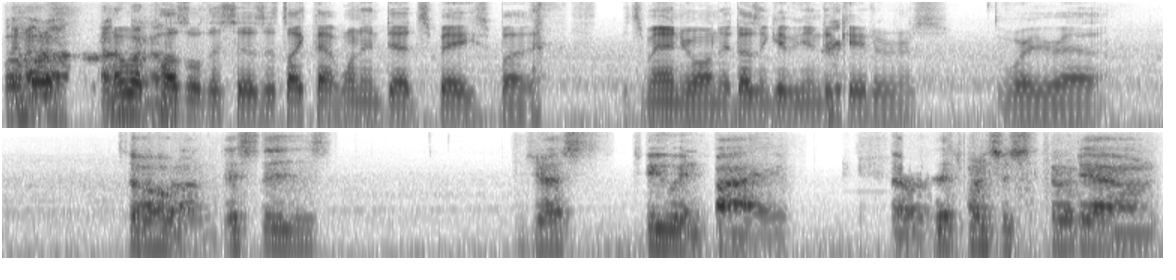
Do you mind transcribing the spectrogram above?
Well, I know, hold on. hold I on, know what hold on. Um, puzzle this is. It's like that one in Dead Space, but it's manual and it doesn't give you indicators of where you're at. So hold on. This is just two and five. So this one's just go down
